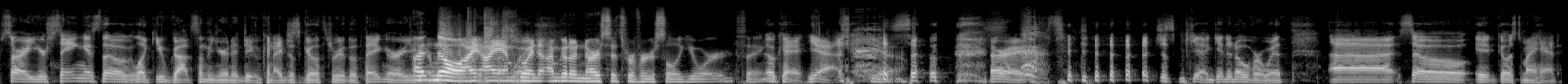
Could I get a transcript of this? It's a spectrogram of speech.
Sorry, you're saying as though like you've got something you're gonna do. Can I just go through the thing, or are you? Uh, no, I, I am way? going to. I'm going to Narset's reversal your thing. Okay. Yeah. Yeah. so, all right. just yeah, get it over with. Uh, so it goes to my hand.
